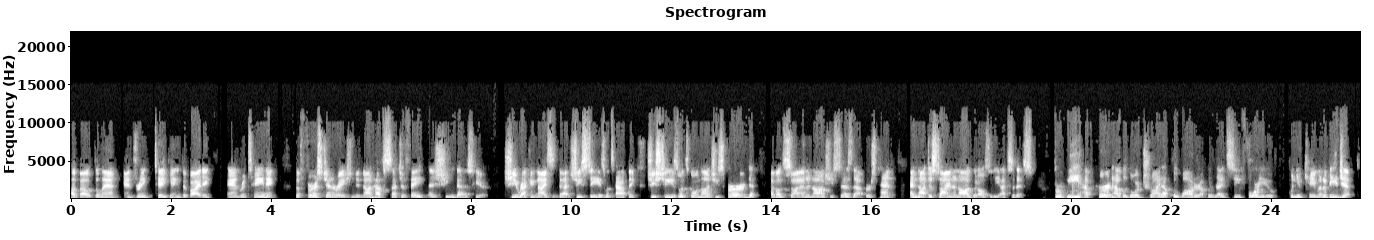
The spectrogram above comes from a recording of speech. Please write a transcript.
about the land, entering, taking, dividing, and retaining. The first generation did not have such a faith as she does here. She recognizes that. She sees what's happening. She sees what's going on. She's heard about Sihon and Og. She says that, verse 10. And not just Sihon and Og, but also the Exodus. For we have heard how the Lord dried up the water of the Red Sea for you when you came out of Egypt.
